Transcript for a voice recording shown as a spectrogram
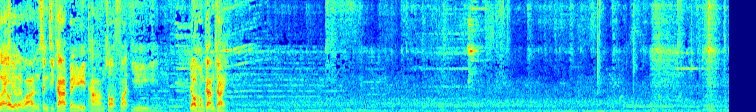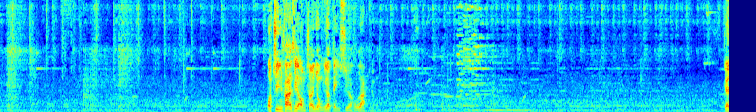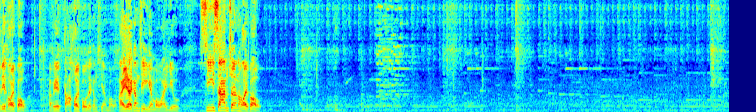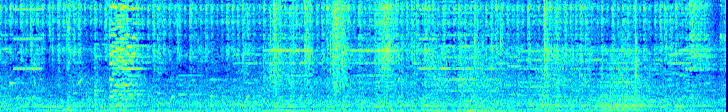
大家又嚟玩星之卡比探索發現，有同監製。我轉翻先，我唔想用呢個地鼠啊，好難用。有啲海报，係咪要打海報咧？今次任務係啦，今次任務係要撕三張海報。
